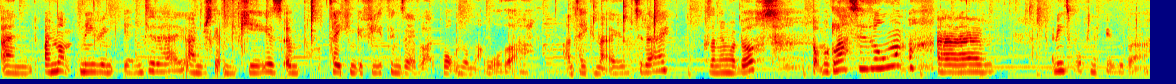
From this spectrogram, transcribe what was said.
And I'm not moving in today, I'm just getting the keys and taking a few things over, like what was on that wall there. I'm taking that over today because I'm in my bus. Got my glasses on. Um, I need to book an Uber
